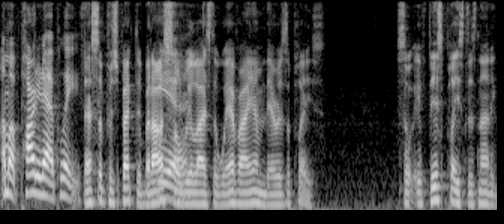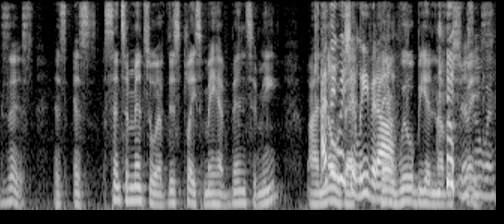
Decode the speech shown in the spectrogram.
I'm a part of that place. That's a perspective, but I also Yeah. realize that wherever I am, there is a place. So if this place does not exist, as, as sentimental as this place may have been to me, I know I think we that should leave it there off. will be another space. no.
